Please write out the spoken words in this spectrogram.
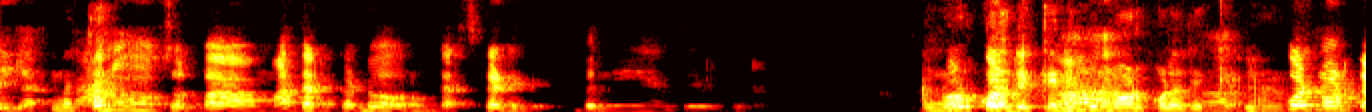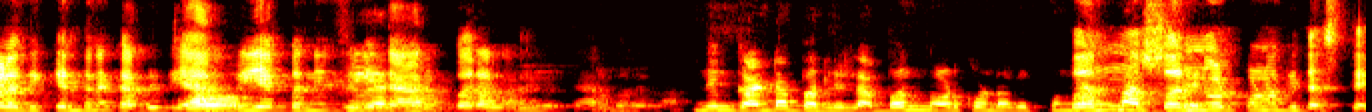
ಇಲ್ಲ. ಮತ್ತೆ? ನಾನು ಸ್ವಲ್ಪ ಮಾತಾಡ್ಕೊಂಡು ಅವ್ರನ್ನ ಕರ್ಸ್ಕೊಂಡಿದ್ದೆ. ಬನ್ನಿ ಅಂತ ಹೇಳ್ಬಿಟ್ಟು. ನೋಡ್ಕೊಳ್ಳೋದಕ್ಕೆ ಹಾ, ನೋಡ್ಕೊಳ್ಳೋದಕ್ಕೆ. ದುಡ್ಡು ಕೊಟ್ಟು ನೋಡ್ಕೊಳ್ಳೋದಕ್ಕೆ ಅಂತಾನೆ ಕರ್ದಿದ್ದೆ. ಯಾರು ಫ್ರೀಯಾಗಿ ಬನ್ನಿ ಅಂದ್ರೆ free ಇವತ್ತು ಆಗಿ ಯಾರು ಬರಲ್ಲ ಹ್ಮ್. ಇವತ್ತು ಯಾರು ಬರಲ್ಲ. ನಿಮ್ ಗಂಡ ಬರ್ಲಿಲ್ಲ ಬಂದ್ ನೋಡ್ಕೊಂಡ್ ಹೋಗಿದ್ ಬಂದ್ ಬಂದ್ ನೋಡ್ಕೊಂಡು ಹೋಗಿದ್ದಷ್ಟೇ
